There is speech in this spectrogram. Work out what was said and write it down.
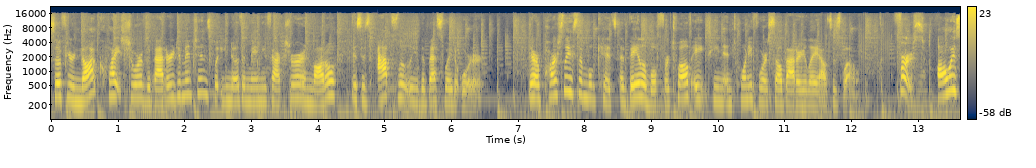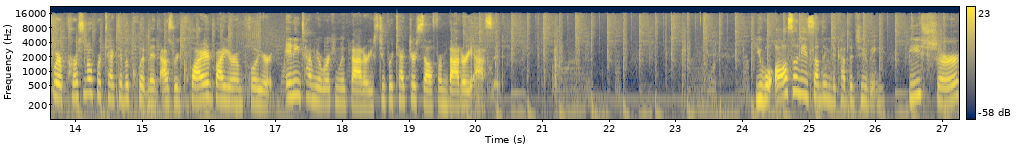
So if you're not quite sure of the battery dimensions, but you know the manufacturer and model, this is absolutely the best way to order. There are partially assembled kits available for 12, 18, and 24 cell battery layouts as well. First, always wear personal protective equipment as required by your employer anytime you're working with batteries to protect yourself from battery acid. You will also need something to cut the tubing. Be sure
